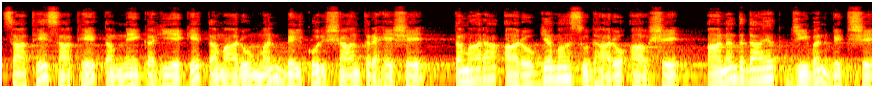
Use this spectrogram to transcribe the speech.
સાથે સાથે તમને કહીએ કે તમારું મન બિલકુલ શાંત રહેશે, તમારા આરોગ્યમાં સુધારો આવશે, આનંદદાયક જીવન વીતશે.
